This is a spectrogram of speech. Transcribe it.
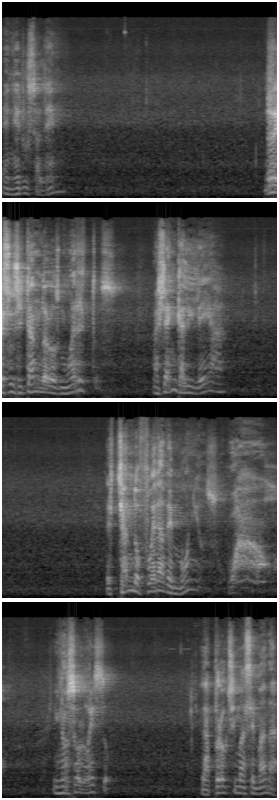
en Jerusalén, resucitando a los muertos allá en Galilea, echando fuera demonios. ¡Wow! Y no solo eso, la próxima semana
